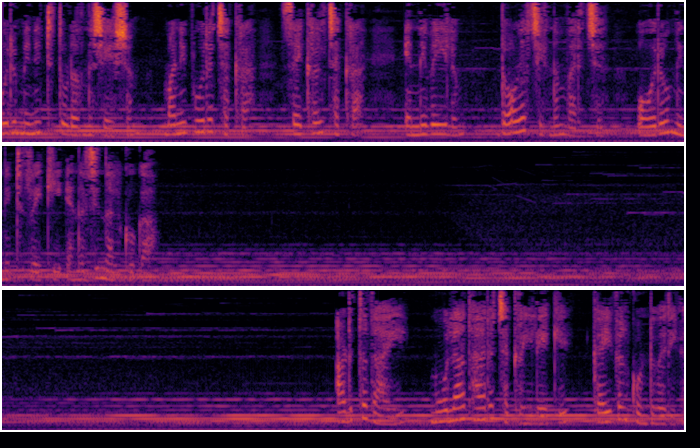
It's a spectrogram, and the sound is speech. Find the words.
ഒരു മിനിറ്റ് തുടർന്ന ശേഷം മണിപൂര ചക്ര സേക്രൽ ചക്ര എന്നിവയിലും ഡോളർ ചിഹ്നം വരച്ച് ഓരോ മിനിറ്റിലേക്ക് എനർജി നൽകുക. അടുത്തതായി മൂലാധാര ചക്രയിലേക്ക് കൈകൾ കൊണ്ടുവരിക.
